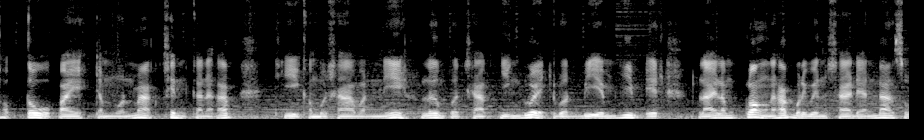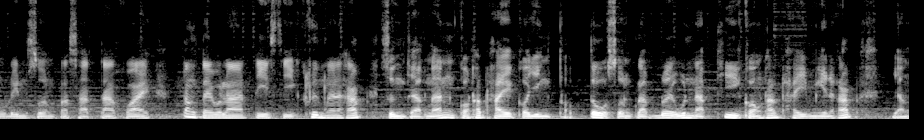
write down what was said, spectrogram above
ตอบโต้ไปจำนวนมากเช่นกันนะครับ ที่กัมพูชาวันนี้เริ่มเปิดฉากยิงด้วยจรวด BM21 หลายลำกล้องนะครับ บริเวณชายแดนด้านสุรินทร์โซนปราสาทตาควาย ตั้งแต่เวลาตีสี่ครึ่งแล้วนะครับ ซึ่งจากนั้นกองทัพไทยก็ยิงตอบโต้สวนกลับด้วยวุธหนักที่กองทัพไทยมีนะครับ อย่าง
